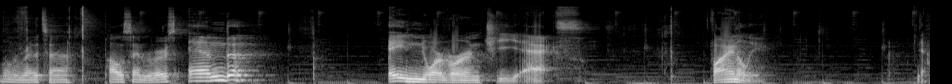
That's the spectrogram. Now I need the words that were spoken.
Lone Rattata, Palossand Reverse, and a Noivern GX. Finally. Yeah.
